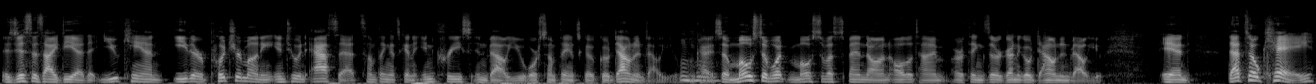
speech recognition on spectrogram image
is just this idea that you can either put your money into an asset, something that's going to increase in value, or something that's going to go down in value. Okay. Mm-hmm. So, most of what most of us spend on all the time are things that are going to go down in value. And that's okay.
